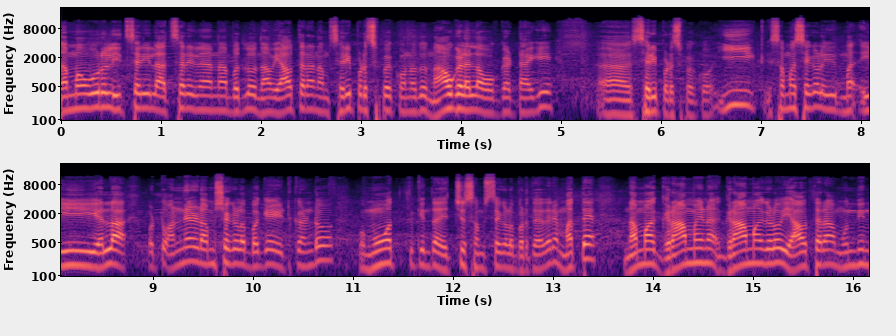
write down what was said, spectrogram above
ನಮ್ಮ ಊರಲ್ಲಿ ಇದು ಸರಿ ಇಲ್ಲ, ಅದು ಸರಿ ಇಲ್ಲ ಅನ್ನೋ ಬದಲು ನಾವು ಯಾವ ಥರ ನಮ್ಮ ಸರಿಪಡಿಸ್ಬೇಕು ಅನ್ನೋದು ನಾವುಗಳೆಲ್ಲ ಒಗ್ಗಟ್ಟಾಗಿ ಸರಿಪಡಿಸ್ಬೇಕು. ಈ ಸಮಸ್ಯೆಗಳು ಈ ಎಲ್ಲ ಒಟ್ಟು ಹನ್ನೆರಡು ಅಂಶಗಳ ಬಗ್ಗೆ ಇಟ್ಕೊಂಡು ಮೂವತ್ತಕ್ಕಿಂತ ಹೆಚ್ಚು ಸಂಸ್ಥೆಗಳು ಬರ್ತಾ ಇದ್ದಾರೆ ಮತ್ತು ನಮ್ಮ ಗ್ರಾಮೀಣ, ಗ್ರಾಮಗಳು ಯಾವ ಥರ ಮುಂದಿನ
